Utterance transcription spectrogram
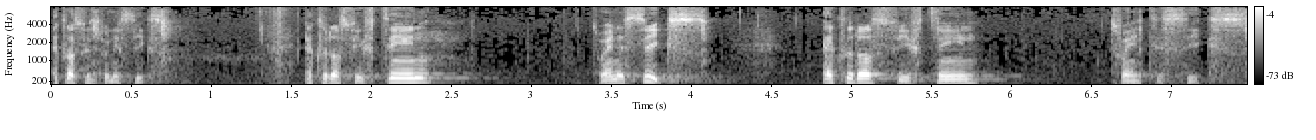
Exodus 26. Exodus 15, 26. Exodus 15, 26.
